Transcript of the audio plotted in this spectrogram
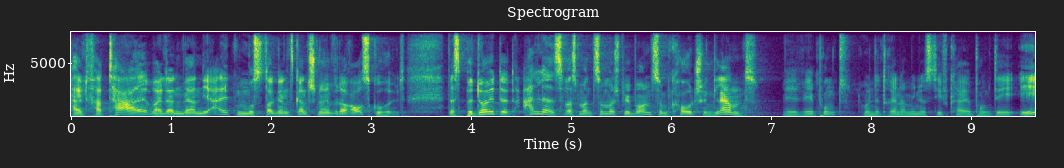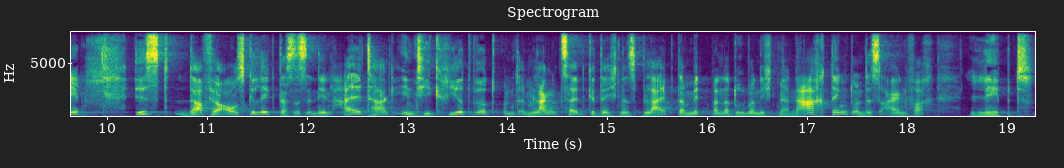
halt fatal, weil dann werden die alten Muster ganz, ganz schnell wieder rausgeholt. Das bedeutet, alles, was man zum Beispiel bei uns im Coaching lernt, www.hundetrainer-stevekeier.de ist dafür ausgelegt, dass es in den Alltag integriert wird und im Langzeitgedächtnis bleibt, damit man darüber nicht mehr nachdenkt und es einfach lebt.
